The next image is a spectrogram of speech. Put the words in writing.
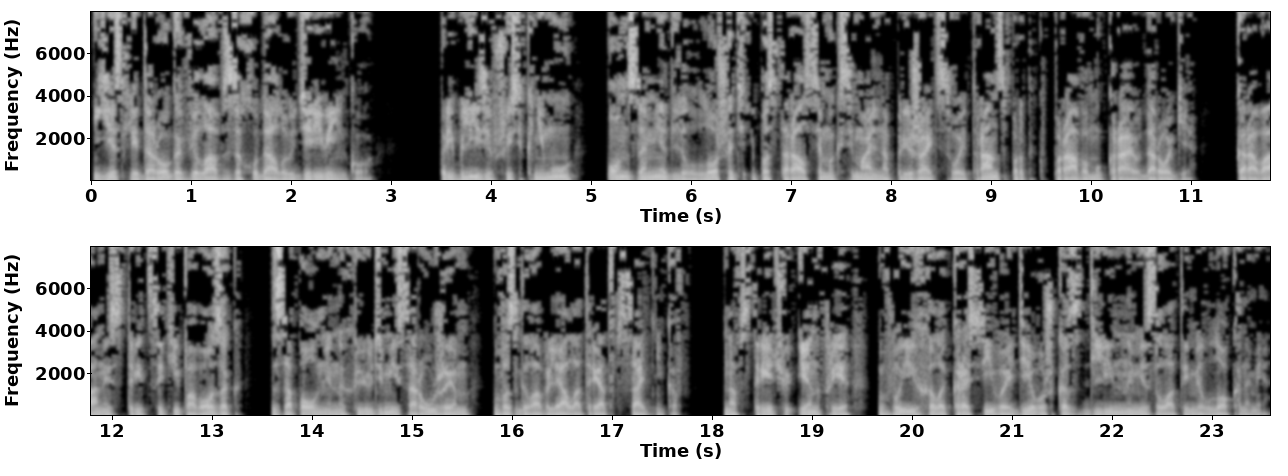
если дорога вела в захудалую деревеньку. Приблизившись к нему, он замедлил лошадь и постарался максимально прижать свой транспорт к правому краю дороги. Караван из тридцати повозок, заполненных людьми с оружием, возглавлял отряд всадников. Навстречу Энфри выехала красивая девушка с длинными золотыми локонами.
